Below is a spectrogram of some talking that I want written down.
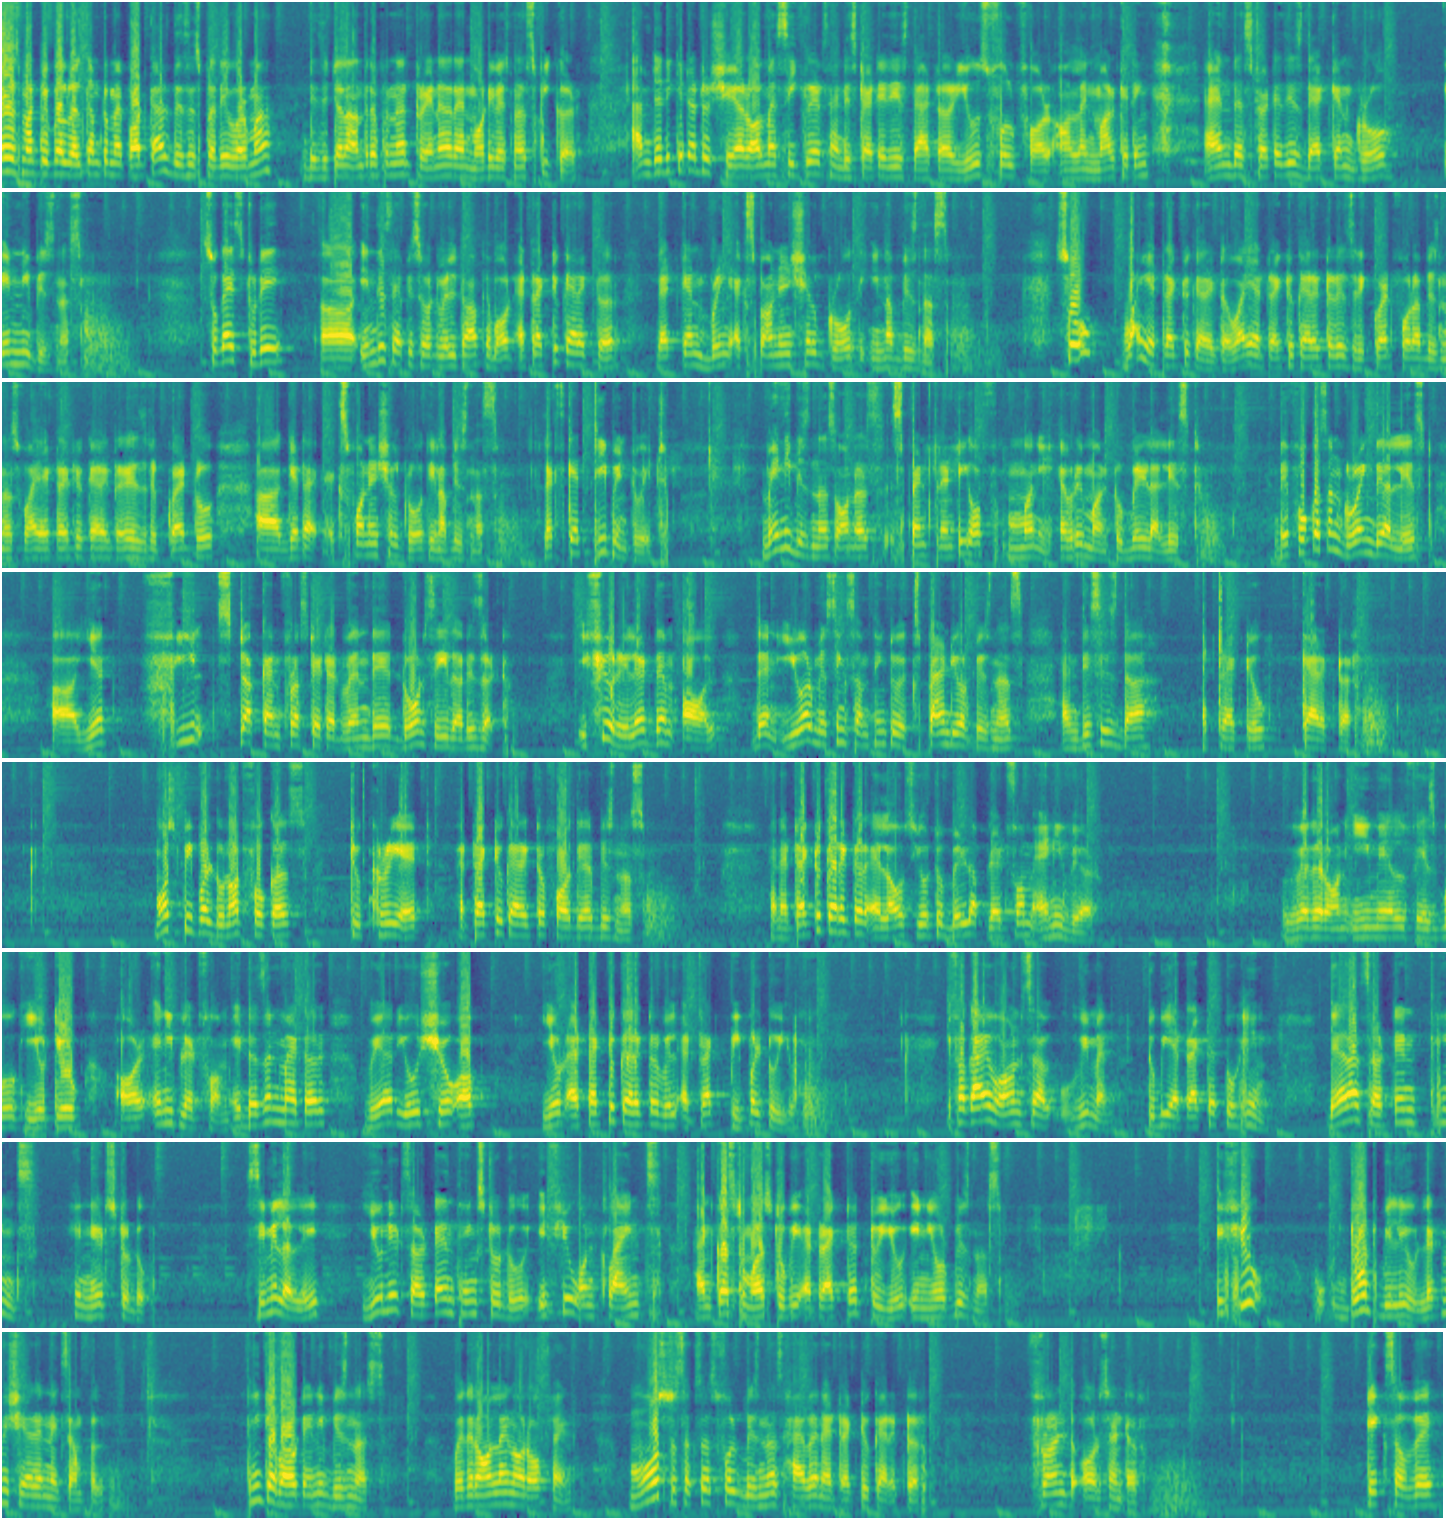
Hey, smart people, welcome to my podcast. This is Pradeep Verma, digital entrepreneur, trainer, and motivational speaker. I'm dedicated to share all my secrets and strategies that are useful for online marketing and the strategies that can grow any business. So, guys, today uh, in this episode, we'll talk about attractive character that can bring exponential growth in a business. So, why attractive character? Why attractive character is required for a business? Why attractive character is required to uh, get exponential growth in a business? Let's get deep into it. Many business owners spend plenty of money every month to build a list. They focus on growing their list uh, yet feel stuck and frustrated when they don't see the result. If you relate them all then you are missing something to expand your business and this is the attractive character. Most people do not focus to create attractive character for their business. An attractive character allows you to build a platform anywhere, whether on email, Facebook, YouTube, or any platform. It doesn't matter where you show up, your attractive character will attract people to you. If a guy wants a woman to be attracted to him, there are certain things he needs to do. Similarly, you need certain things to do if you want clients and customers to be attracted to you in your business. If you don't believe, let me share an example. Think about any business, whether online or offline. Most successful business have an attractive character, front or center take subway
